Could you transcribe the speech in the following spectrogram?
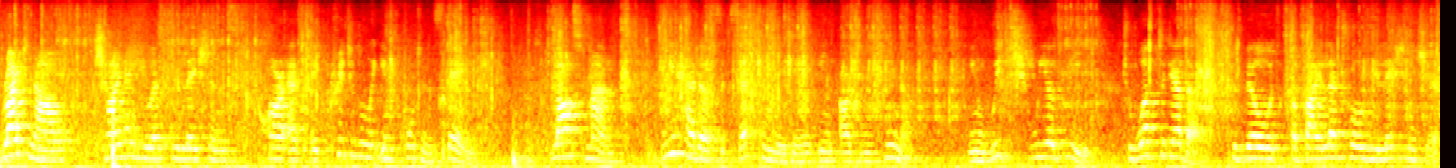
Right now, China-US relations are at a critically important stage. Last month, we had a successful meeting in Argentina in which we agreed to work together to build a bilateral relationship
